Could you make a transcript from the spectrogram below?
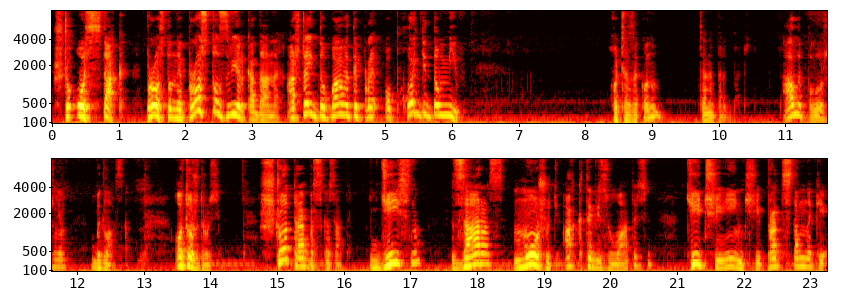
Що ось так. Просто не просто звірка даних, а ще й додати при обході домів. Хоча законом це не передбачено. Але положенням, будь ласка. Отож, друзі, що треба сказати? Дійсно, зараз можуть активізуватися ті чи інші представники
